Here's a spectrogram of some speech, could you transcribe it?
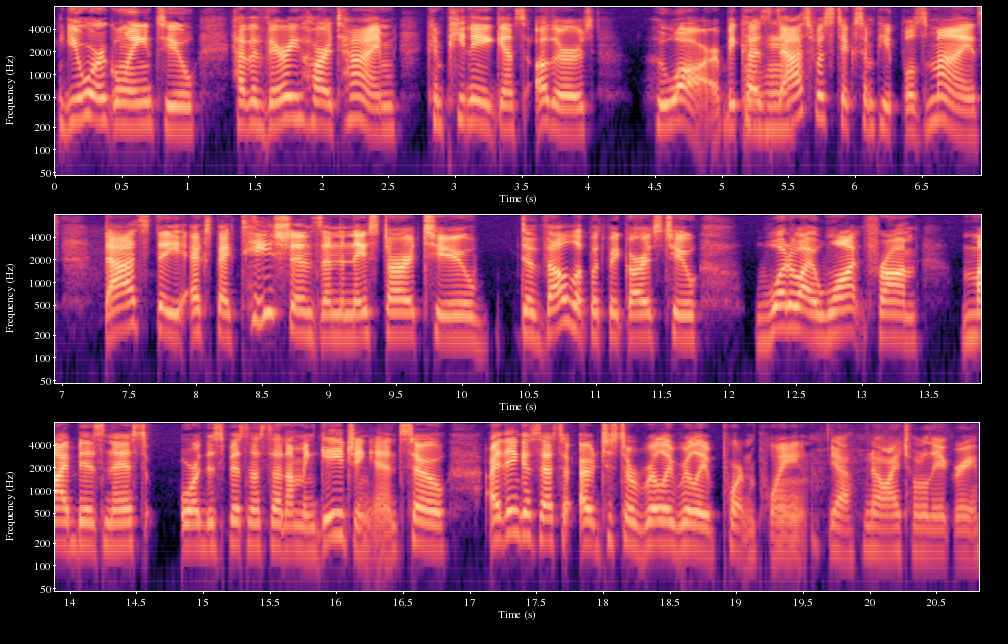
you are going to have a very hard time competing against others who are because mm-hmm. that's what sticks in people's minds. That's the expectations, and then they start to develop with regards to what do I want from my business or this business that I'm engaging in. So I think it's that's a, uh, just a really really important point. Yeah, no, I totally agree.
